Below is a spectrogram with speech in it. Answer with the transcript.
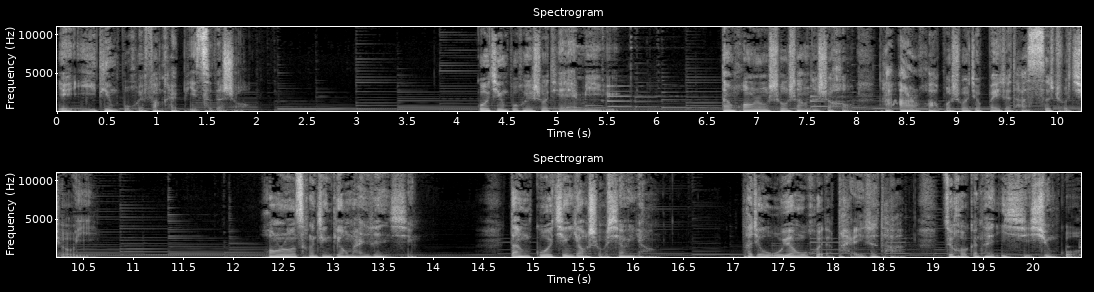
也一定不会放开彼此的手。郭靖不会说甜言蜜语，但黄蓉受伤的时候，他二话不说就背着她四处求医。黄蓉曾经刁蛮任性，但郭靖要守襄阳，他就无怨无悔的陪着他，最后跟他一起殉国。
